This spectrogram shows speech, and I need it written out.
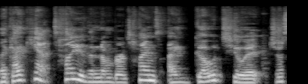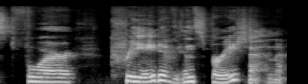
Like, I can't tell you the number of times I go to it just for creative inspiration.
